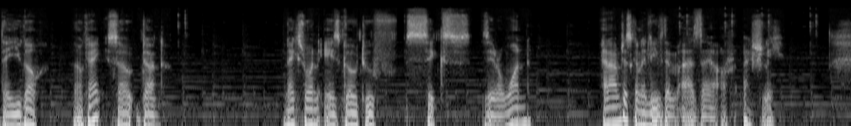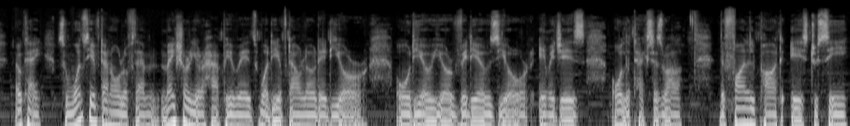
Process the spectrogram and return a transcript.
There you go. Okay so done. Next one is go to 601 and I'm just going to leave them as they are actually Okay, so once you've done all of them, make sure you're happy with what you've downloaded, your audio, your videos, your images, all the text as well. The final part is to see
